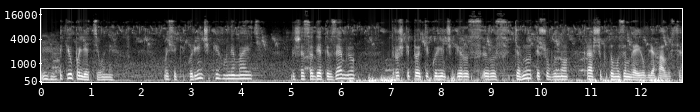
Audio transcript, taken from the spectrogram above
Угу. Такі у палетці вони. Ось які корінчики вони мають. Лише садити в землю, трошки то ті корінчики роз, розтягнути, щоб воно краще потім землею облягалося.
